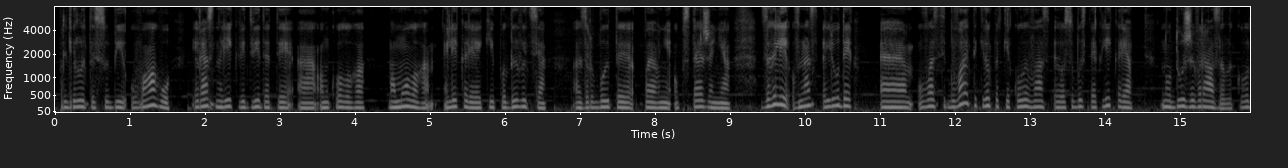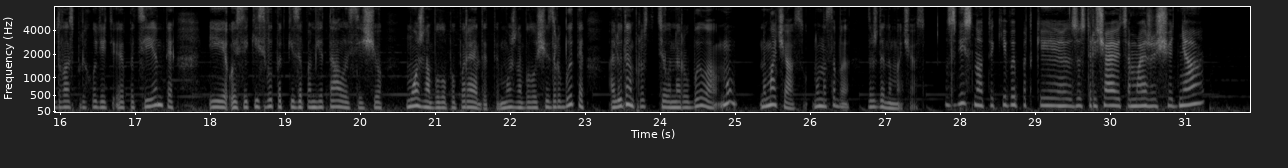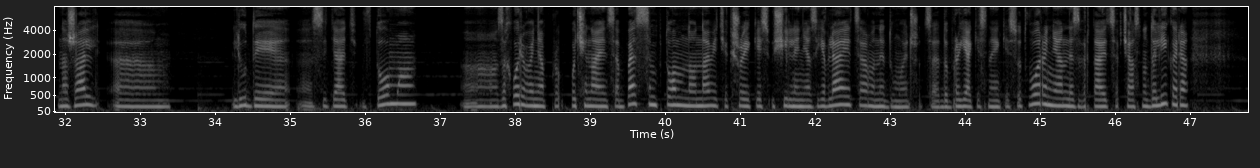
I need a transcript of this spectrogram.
приділити собі увагу і раз на рік відвідати онколога. Мамолога, лікаря, який подивиться, зробити певні обстеження. Взагалі, в нас люди. Е, у вас бувають такі випадки, коли вас е, особисто як лікаря ну дуже вразили, коли до вас приходять е, пацієнти, і ось якісь випадки запам'яталися, що можна було попередити, можна було щось зробити, а людина просто цього не робила. Ну нема часу. Ну на себе завжди нема часу. Звісно, такі випадки зустрічаються майже щодня. На жаль, ем, люди сидять вдома. Е, Захворювання починається безсимптомно, навіть якщо якесь ущільнення з'являється, вони думають, що це доброякісне якесь утворення, не звертаються вчасно до лікаря.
